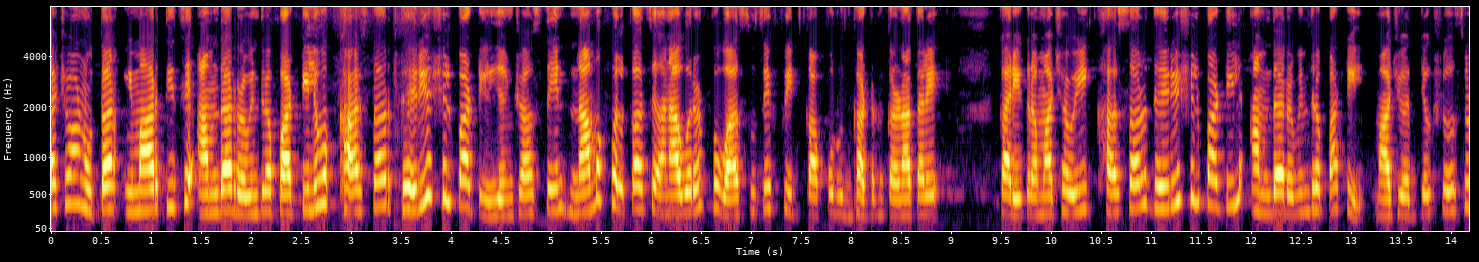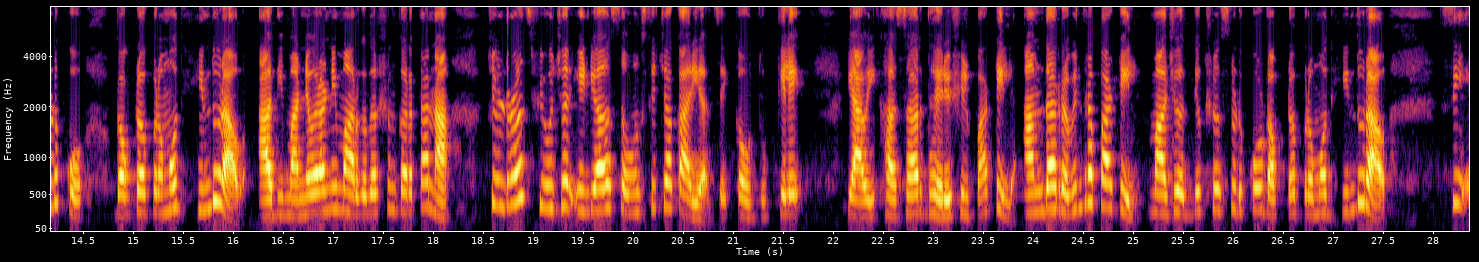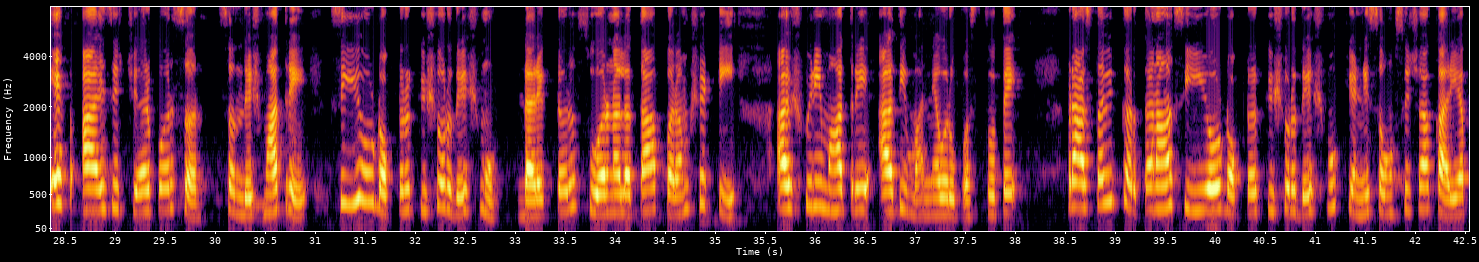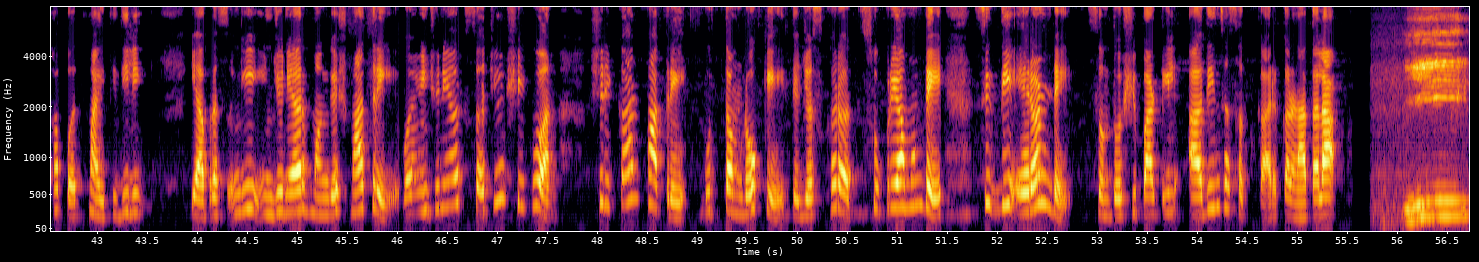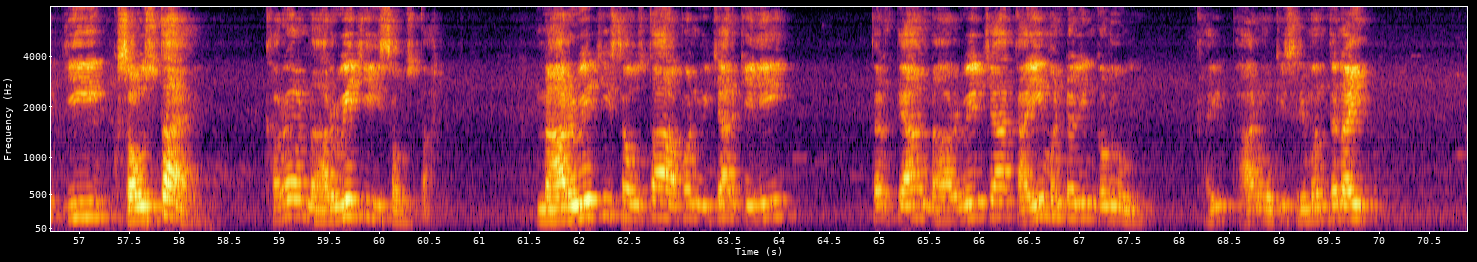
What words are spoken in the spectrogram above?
Future नूतन इमारतीचे आमदार रवींद्र पाटील व खासदार धैर्यशील पाटील यांच्या हस्ते नामक फलकाचे अनावरण व वास्तूचे फीत कापून उद्घाटन करण्यात आले. कार्यक्रमाच्या वेळी खासदार धैर्यशील पाटील आमदार रवींद्र पाटील माजी अध्यक्ष सिडको डॉक्टर प्रमोद हिंदूराव आदी मान्यवरांनी मार्गदर्शन करताना चिल्ड्रन्स फ्युचर इंडिया संस्थेच्या कार्याचे कौतुक केले. यावेळी खासदार धैर्यशील पाटील आमदार रवींद्र पाटील माजी अध्यक्ष CIDCO doctor Pramod Hindurao C F आयचे chairperson Sandesh Mhatre CEO doctor Kishor Deshmukh director Suvarnalata Paramshetti Ashwini Mhatre आदी मान्यवर उपस्थित होते. प्रास्ताविक करताना सीईओ डॉक्टर किशोर देशमुख यांनी संस्थेच्या कार्याबाबत माहिती दिली. याप्रसंगी इंजिनियर मंगेश म्हात्रे व इंजिनियर सचिन शिकवण श्रीकांत म्हात्रे उत्तम डोके तेजस खरत सुप्रिया मुंडे सिद्धी एरंडे संतोषी पाटील आदींचा सत्कार करण्यात आला. ही जी संस्था आहे खरं नॉर्वेची ही संस्था. नॉर्वेची संस्था आपण विचार केली तर त्या नॉर्वेच्या काही मंडळींकडून काही फार मोठी श्रीमंत नाहीत.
